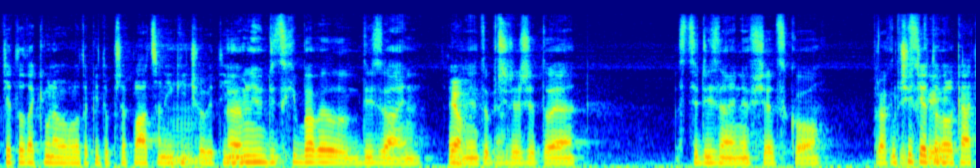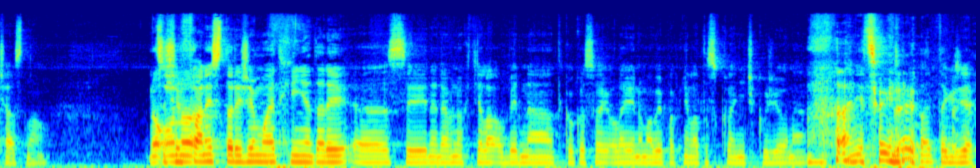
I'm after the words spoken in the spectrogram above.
tě to taky unavovalo, takový to přeplácený, kýčovitý? a mě vždycky bavil design. Jo, Mně to jo. přijde, že to je, prostě design je všecko prakticky. Určitě je to velká část, no. No, Což ono, je funny story, že moje tchýně tady uh, si nedávno chtěla objednat kokosový olej, jenom aby pak měla tu skleničku, že jo, na, na něco jiného, takže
